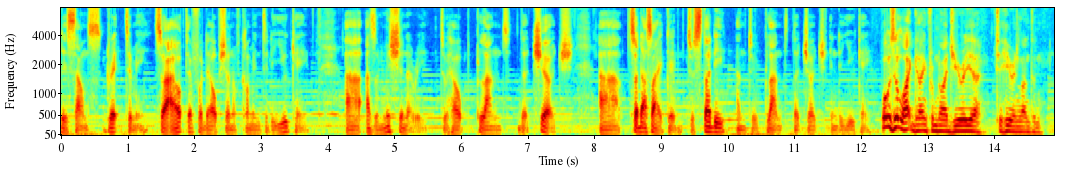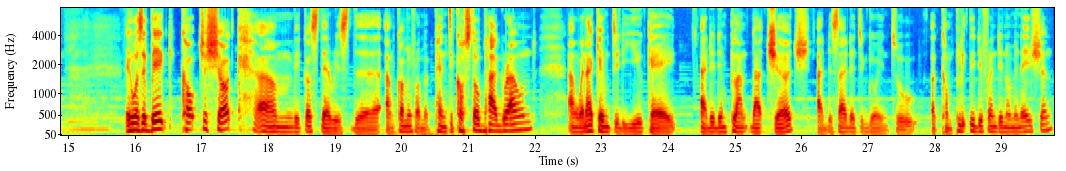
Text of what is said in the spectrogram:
this sounds great to me. So I opted for the option of coming to the UK uh, as a missionary to help plant the church. Uh, so that's why I came to study and to plant the church in the UK. What was it like going from Nigeria to here in London? It was a big culture shock um, because there is the, I'm coming from a Pentecostal background. And when I came to the UK, I didn't plant that church. I decided to go into a completely different denomination,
